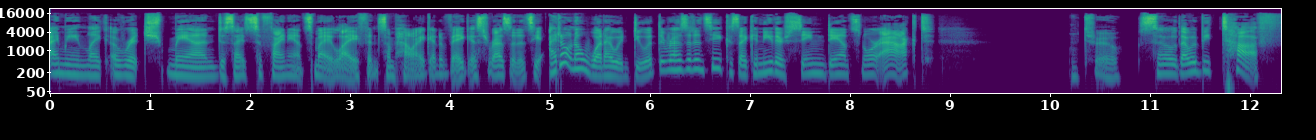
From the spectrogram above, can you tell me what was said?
I mean like a rich man decides to finance my life and somehow I get a Vegas residency. I don't know what I would do at the residency because I can neither sing, dance nor act. True. So that would be tough.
